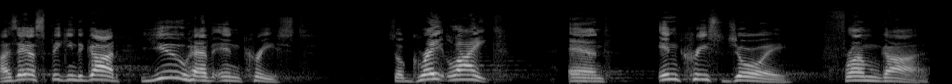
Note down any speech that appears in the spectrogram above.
Isaiah speaking to God, you have increased. So great light and increased joy from God.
